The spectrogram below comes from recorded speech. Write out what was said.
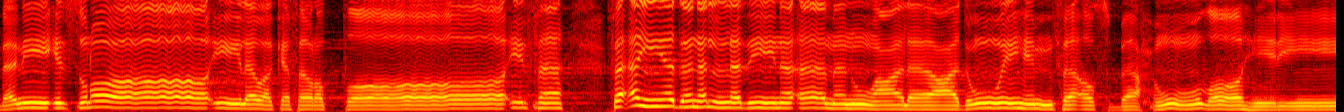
بني إسرائيل وكفرت طائفه فأيدنا الذين آمنوا على عدوهم فأصبحوا ظاهرين.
